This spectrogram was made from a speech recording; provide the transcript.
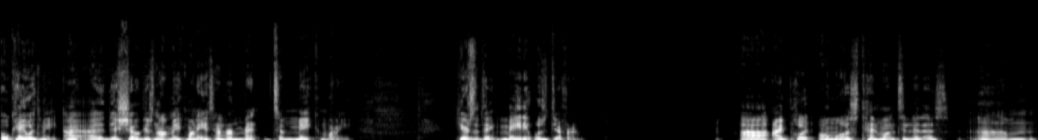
okay with me. I, I, this show does not make money. It's never meant to make money. Here's the thing: made it was different. Uh, I put almost ten months into this. Um,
